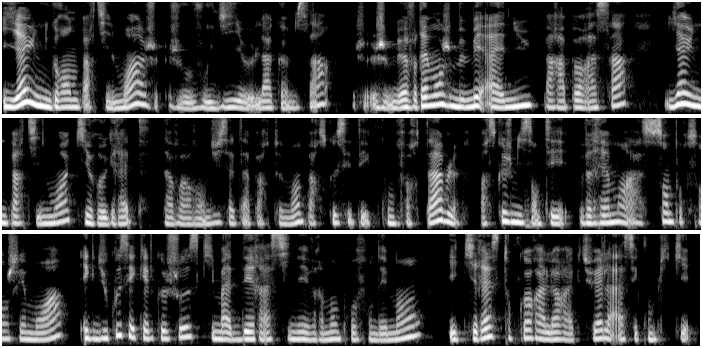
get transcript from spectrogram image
Il y a une grande partie de moi, je, vous dis euh, là comme ça, je, vraiment je me mets à nu par rapport à ça. Il y a une partie de moi qui regrette d'avoir vendu cet appartement parce que c'était confortable, parce que je m'y sentais vraiment à 100% chez moi et que du coup c'est quelque chose qui m'a déraciné vraiment profondément et qui reste encore à l'heure actuelle assez compliqué.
